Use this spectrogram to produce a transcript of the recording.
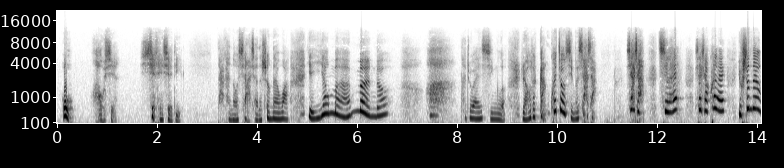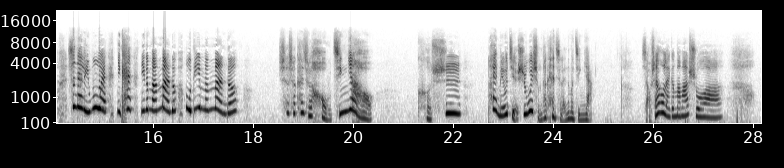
哦。好险！谢天谢地，他看到夏夏的圣诞袜也一样满满的，啊，他就安心了。然后他赶快叫醒了夏夏，夏夏起来，夏夏快来，有圣诞圣诞礼物哎！你看你的满满的，我的也满满的。夏夏看起来好惊讶哦，可是他也没有解释为什么他看起来那么惊讶。小山后来跟妈妈说啊，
